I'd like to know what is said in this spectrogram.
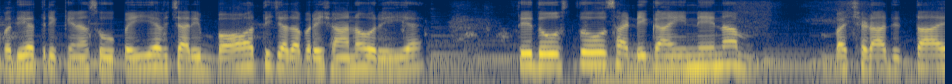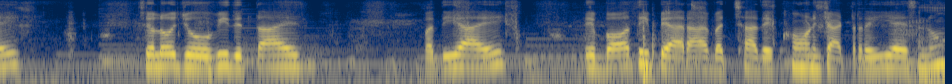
ਵਧੀਆ ਤਰੀਕੇ ਨਾਲ ਸੂ ਪਈ ਹੈ ਵਿਚਾਰੀ ਬਹੁਤ ਹੀ ਜ਼ਿਆਦਾ ਪਰੇਸ਼ਾਨ ਹੋ ਰਹੀ ਹੈ। ਤੇ ਦੋਸਤੋ ਸਾਡੀ ਗਾਈ ਨੇ ਨਾ ਬਛੜਾ ਦਿੱਤਾ ਏ। ਚਲੋ ਜੋ ਵੀ ਦਿੱਤਾ ਏ ਵਧੀਆ ਏ ਤੇ ਬਹੁਤ ਹੀ ਪਿਆਰਾ ਹੈ ਬੱਚਾ ਦੇਖੋ ਹੁਣ ਚੱਟ ਰਹੀ ਹੈ ਇਸ ਨੂੰ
